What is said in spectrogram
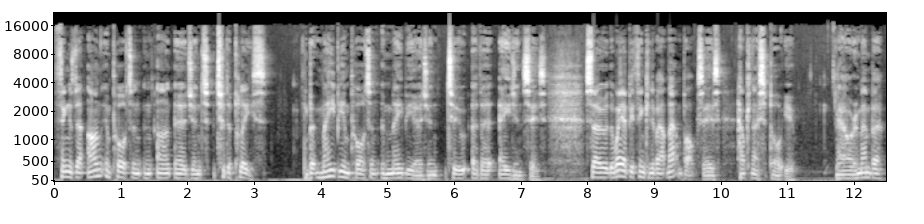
Things that aren't important and aren't urgent to the police but may be important and may be urgent to other agencies. So the way I'd be thinking about that box is how can I support you? Now I remember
